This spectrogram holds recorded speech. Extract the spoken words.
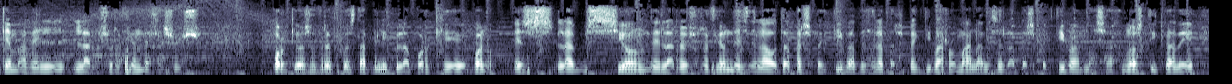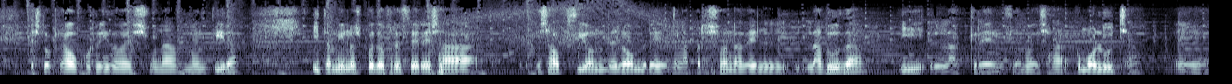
tema de la resurrección de Jesús. ¿Por qué os ofrezco esta película? Porque, bueno, es la visión de la resurrección desde la otra perspectiva, desde la perspectiva romana, desde la perspectiva más agnóstica de esto que ha ocurrido es una mentira. Y también nos puede ofrecer esa, esa opción del hombre, de la persona, de la duda y la creencia, ¿no? Esa como lucha eh,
